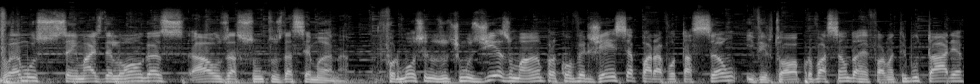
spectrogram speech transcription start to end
Vamos, sem mais delongas, aos assuntos da semana. Formou-se nos últimos dias uma ampla convergência para a votação e virtual aprovação da reforma tributária,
